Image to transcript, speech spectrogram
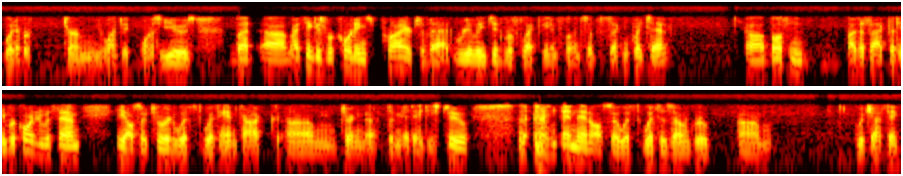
whatever term you want to want to use. But um, I think his recordings prior to that really did reflect the influence of the second quintet, uh, both in by the fact that he recorded with them. He also toured with with Hancock um, during the, the mid '80s too, and then also with with his own group, um, which I think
